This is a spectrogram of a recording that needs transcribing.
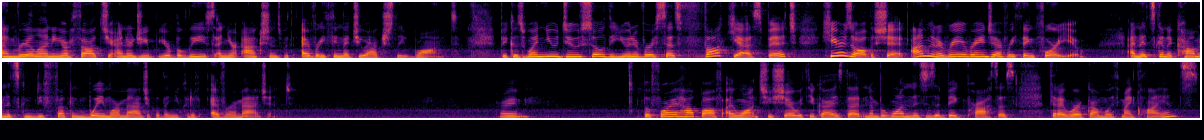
and realigning your thoughts, your energy, your beliefs, and your actions with everything that you actually want. Because when you do so, the universe says, fuck yes, bitch, here's all the shit. I'm gonna rearrange everything for you and it's gonna come and it's gonna be fucking way more magical than you could have ever imagined. Right? Before I hop off, I want to share with you guys that number one, this is a big process that I work on with my clients.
